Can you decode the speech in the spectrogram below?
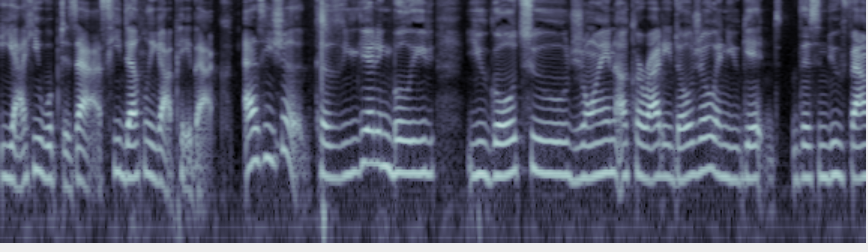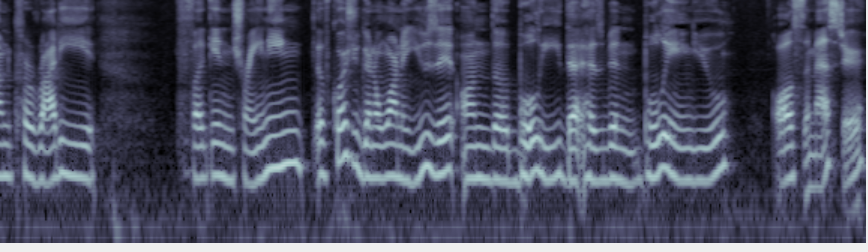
Yeah, he whooped his ass. He definitely got payback, as he should, because you're getting bullied. You go to join a karate dojo and you get this newfound karate fucking training. Of course, you're gonna want to use it on the bully that has been bullying you all semester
